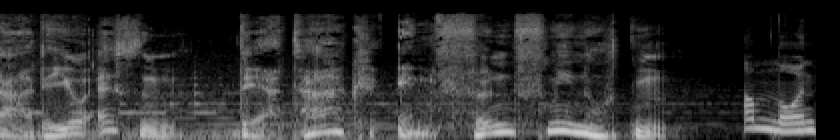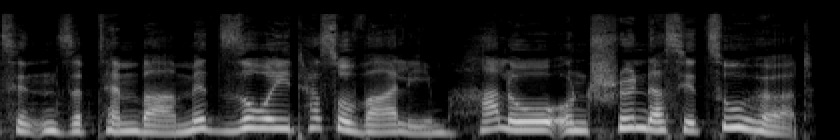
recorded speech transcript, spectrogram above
Radio Essen. Der Tag in fünf Minuten. Am 19. September mit Zoe Tassovali. Hallo und schön, dass ihr zuhört.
